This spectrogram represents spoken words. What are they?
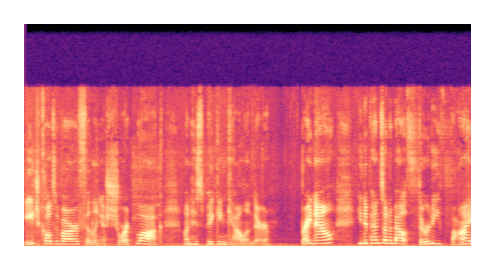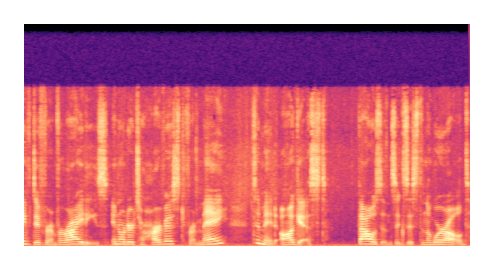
each cultivar filling a short block on his picking calendar. Right now, he depends on about 35 different varieties in order to harvest from May to mid August. Thousands exist in the world.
